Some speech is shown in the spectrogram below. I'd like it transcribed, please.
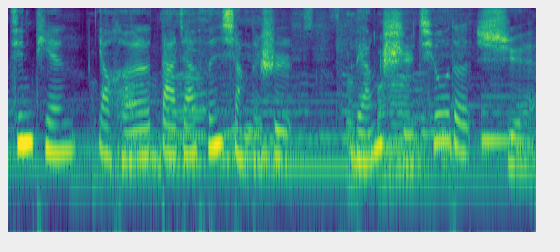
今天要和大家分享的是梁实秋的《雪》。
